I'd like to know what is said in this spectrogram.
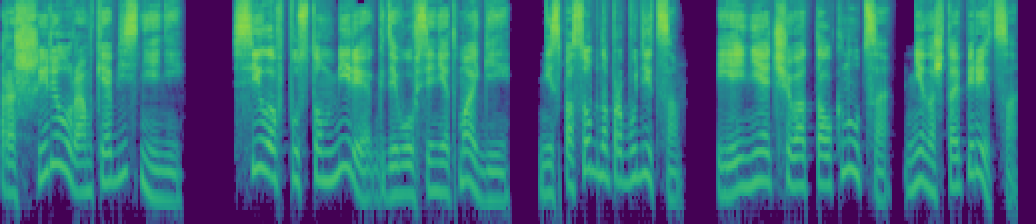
расширил рамки объяснений. «Сила в пустом мире, где вовсе нет магии, не способна пробудиться. Ей не от чего оттолкнуться, не на что опереться.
